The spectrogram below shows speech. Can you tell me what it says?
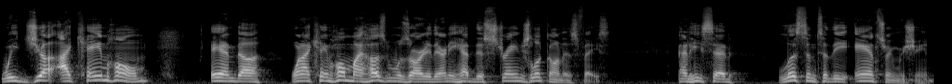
We ju- I came home, and uh, When I came home, my husband was already there and he had this strange look on his face. And he said, Listen to the answering machine.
